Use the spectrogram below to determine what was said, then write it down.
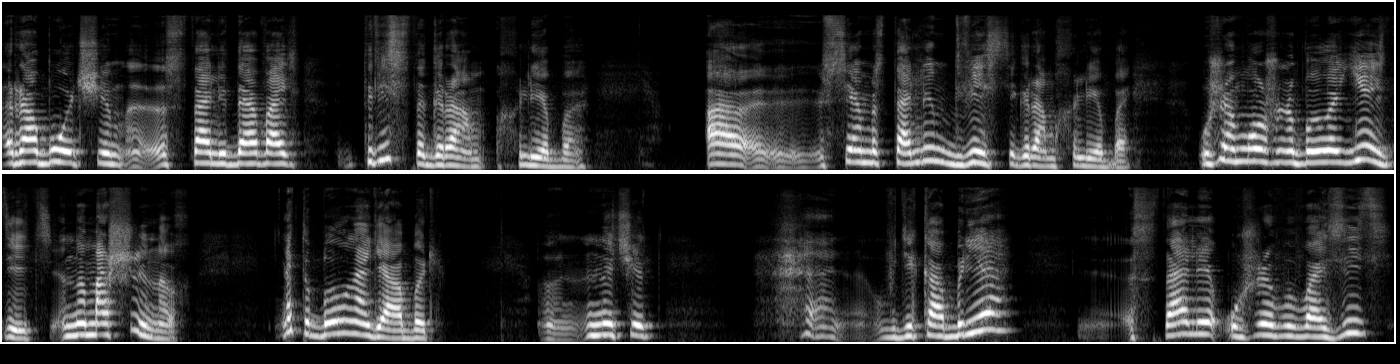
рабочим, э, стали давать 300 грамм хлеба, а э, всем остальным 200 грамм хлеба. Уже можно было ездить на машинах. Это был ноябрь. Значит, в декабре стали уже вывозить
